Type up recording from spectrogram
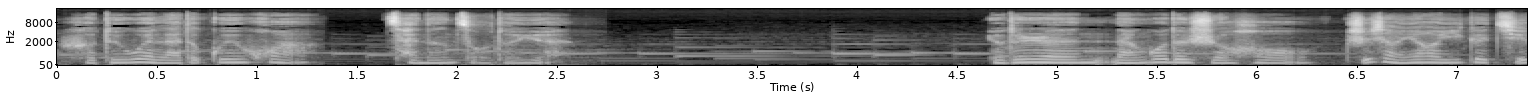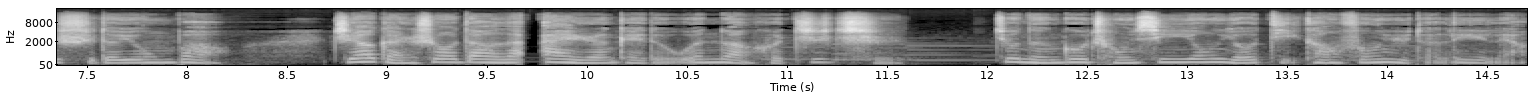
和对未来的规划才能走得远。有的人难过的时候只想要一个及时的拥抱，只要感受到了爱人给的温暖和支持，就能够重新拥有抵抗风雨的力量。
